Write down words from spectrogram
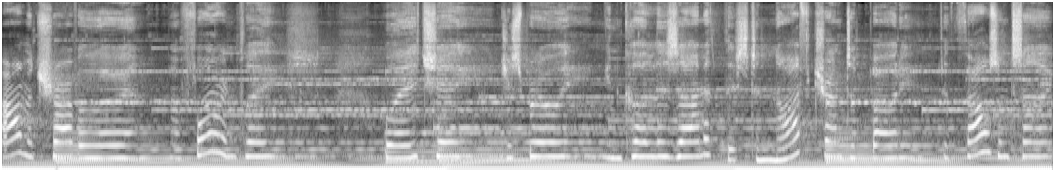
I'm a traveler in a foreign place, where it colors amethyst, and I've dreamt about it a thousand times.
